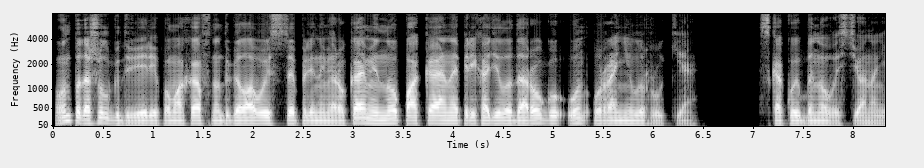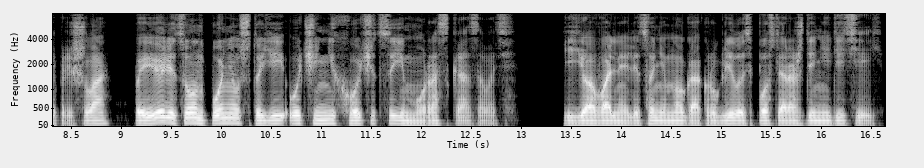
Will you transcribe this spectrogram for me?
Он подошел к двери, помахав над головой сцепленными руками, но пока она переходила дорогу, он уронил руки. С какой бы новостью она ни пришла, по ее лицу он понял, что ей очень не хочется ему рассказывать. Ее овальное лицо немного округлилось после рождения детей.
